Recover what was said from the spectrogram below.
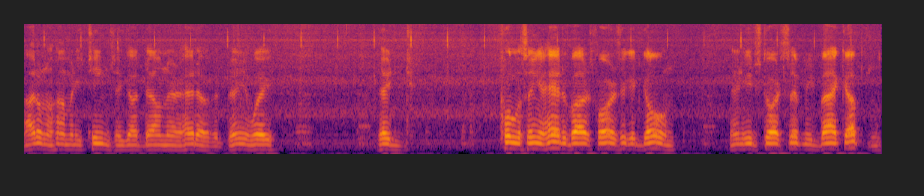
I don't know how many teams they got down there ahead of it. But anyway, they'd pull the thing ahead about as far as they could go and then he'd start slipping, he'd back up and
